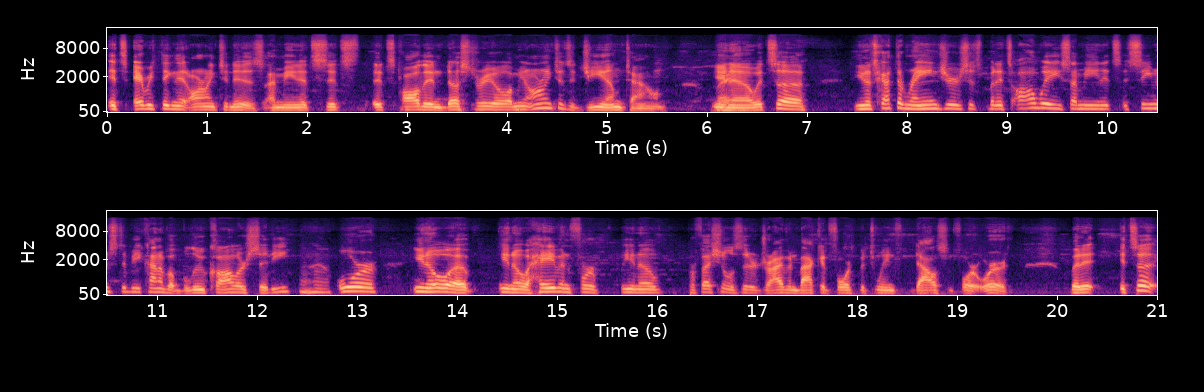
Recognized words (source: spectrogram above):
it's everything that Arlington is. I mean, it's it's it's all the industrial. I mean, Arlington's a GM town. You Right. know, it's a you know, it's got the Rangers. It's but it's always. I mean, it's it seems to be kind of a blue collar city, Mhm. or you know, a you know a haven for you know professionals that are driving back and forth between Dallas and Fort Worth. But it it's a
